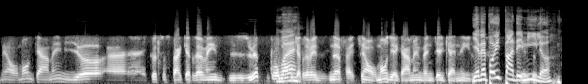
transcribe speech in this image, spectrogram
mais on remonte quand même, il y a, euh, écoute, ça c'était en 98 pour moi, Ouais. 99. Fait que, tu sais, on remonte il y a quand même 20 quelques années. Il n'y avait pas eu de pandémie, là.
